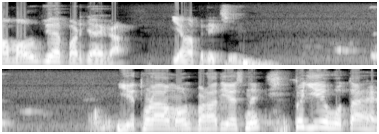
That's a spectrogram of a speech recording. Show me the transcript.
अमाउंट जो है बढ़ जाएगा। यहाँ पे देखिए। ये थोड़ा अमाउंट बढ़ा दिया इसने। तो ये होता है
